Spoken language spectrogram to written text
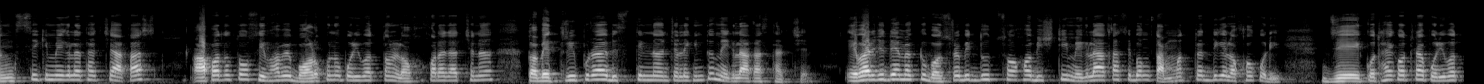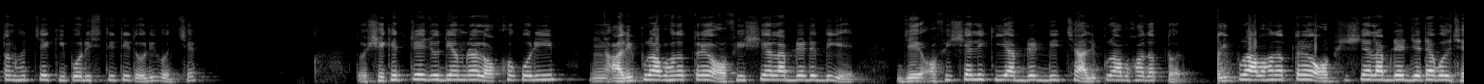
আংশিক মেঘলা থাকছে আকাশ। আপাতত সেভাবে বড় কোনো পরিবর্তন লক্ষ্য করা যাচ্ছে না, তবে ত্রিপুরার বিস্তীর্ণ অঞ্চলে কিন্তু মেঘলা আকাশ থাকছে। এবার যদি আমরা একটু বজ্রবিদ্যুৎ সহ বৃষ্টি, মেঘলা আকাশ এবং তাপমাত্রার দিকে লক্ষ্য করি, যে কোথায় কতটা পরিবর্তন হচ্ছে, কী পরিস্থিতি তৈরি করছে, তো সেক্ষেত্রে যদি আমরা লক্ষ্য করি আলিপুর আবহাওয়া দপ্তরের অফিসিয়াল আপডেটের দিকে, যে অফিসিয়ালি কী আপডেট দিচ্ছে আলিপুর আবহাওয়া দপ্তর? আলিপুর আবহাওয়া দপ্তরের অফিসিয়াল আপডেট যেটা বলছে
